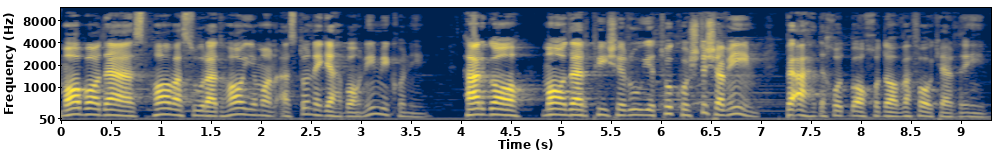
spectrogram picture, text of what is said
ما با دست ها و صورتهایمان از تو نگهبانی می‌کنیم. هرگاه ما در پیش روی تو کشته شویم به عهد خود با خدا وفا کرده ایم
